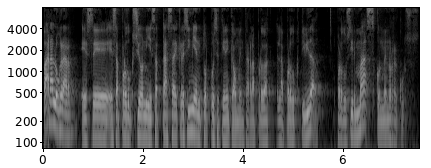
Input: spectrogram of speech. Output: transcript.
Para lograr ese, esa producción y esa tasa de crecimiento, pues se tiene que aumentar la, la productividad, producir más con menos recursos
